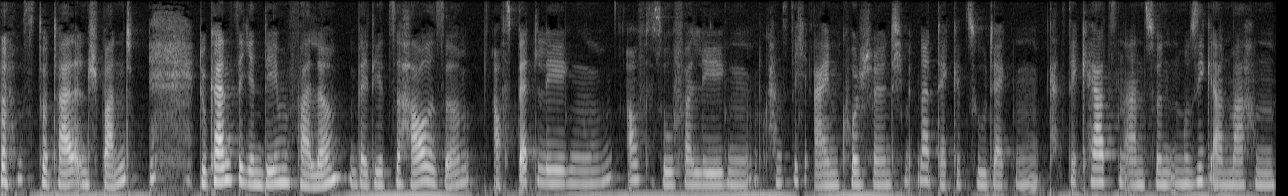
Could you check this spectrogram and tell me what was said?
ist total entspannt. Du kannst dich in dem Falle bei dir zu Hause aufs Bett legen, aufs Sofa legen. Du kannst dich einkuscheln, dich mit einer Decke zudecken, kannst dir Kerzen anzünden, Musik anmachen.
